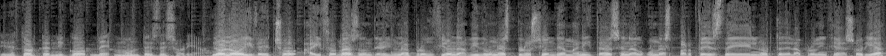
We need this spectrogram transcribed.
director técnico de Montes de Soria. No, no, y de hecho hay zonas donde hay una producción, ha habido una explosión de amanitas en algunas partes del norte de la provincia de Soria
